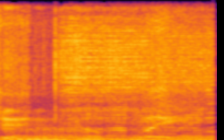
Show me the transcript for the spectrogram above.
Mission complete.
